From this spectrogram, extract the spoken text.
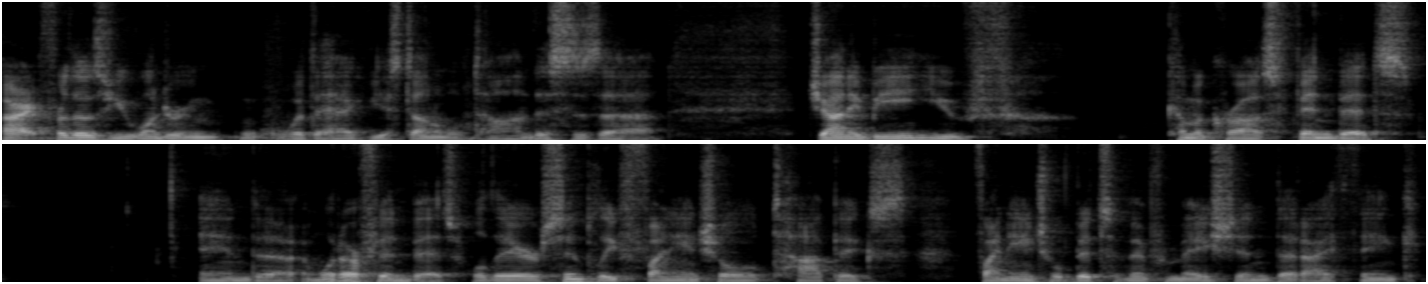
All right, for those of you wondering what the heck you stumbled upon, this is uh, Johnny B. You've come across FinBits. And, uh, and what are FinBits? Well, they're simply financial topics financial bits of information that I think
